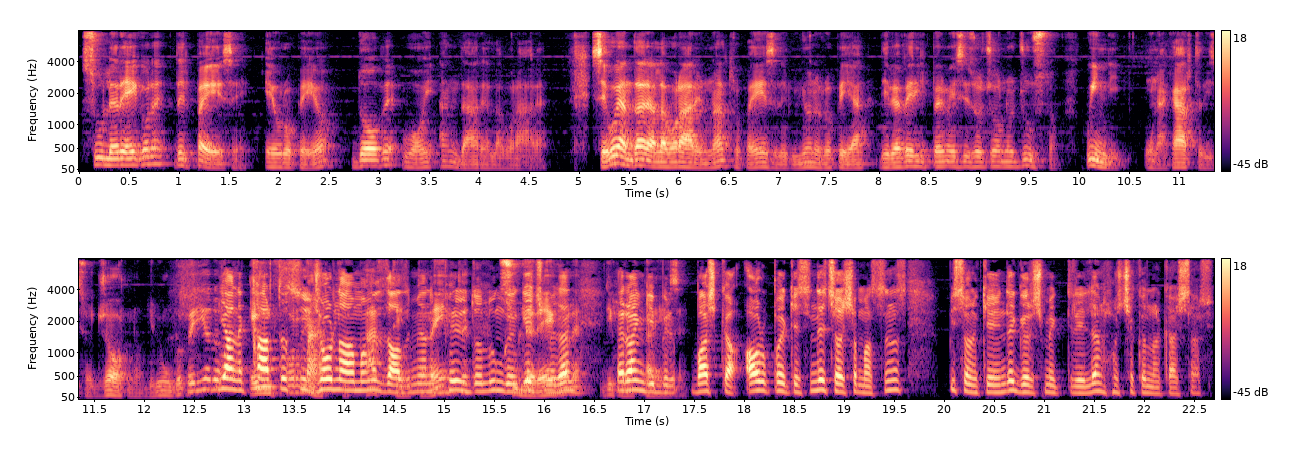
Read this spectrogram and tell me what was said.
sulle regole del paese europeo dove vuoi andare a lavorare. Se vuoi andare a lavorare in un altro paese dell'Unione Europea, devi avere il permesso di soggiorno giusto, quindi una carta di soggiorno di lungo periodo Yani e karta informarti soggiorno almanız lazım. Yani periodo lungo'ya geçmeden herhangi bir başka Avrupa ülkesinde çalışamazsınız. Bir sonraki yayında görüşmek dileğiyle. Hoşçakalın arkadaşlar.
